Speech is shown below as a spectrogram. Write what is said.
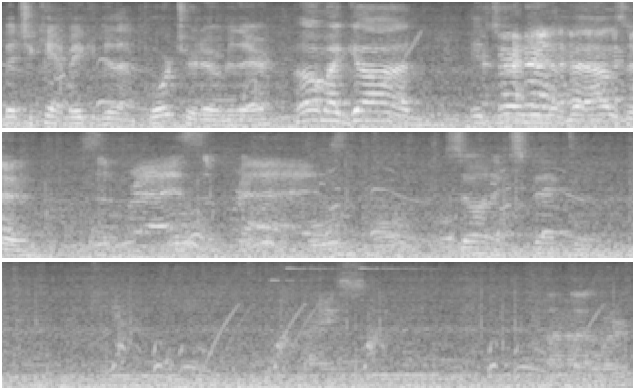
Bet you can't make it to that portrait over there. Oh my God! It turned into Bowser. Surprise, surprise. So unexpected. Nice. Thought Thought that, that worked.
